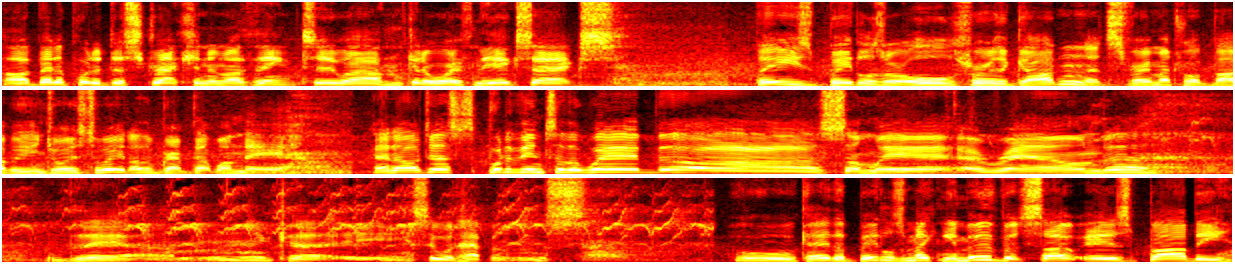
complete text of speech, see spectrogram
I better put a distraction in, I think, to uh, get away from the egg sacs. These beetles are all through the garden. That's very much what Barbie enjoys to eat. I'll grab that one there. And I'll just put it into the web uh, somewhere around there. Okay, see what happens. Okay, the beetle's making a move, but so is Barbie.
